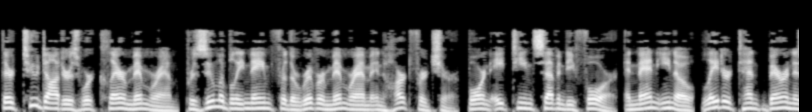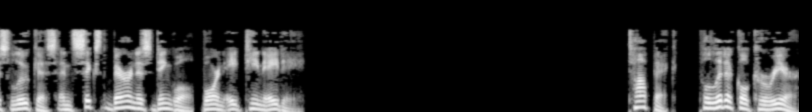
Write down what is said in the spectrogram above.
Their two daughters were Claire Mimram presumably named for the River Mimram in Hertfordshire, born 1874, and Nan Ino, later 10th Baroness Lucas and 6th Baroness Dingwall, born 1880. Political career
